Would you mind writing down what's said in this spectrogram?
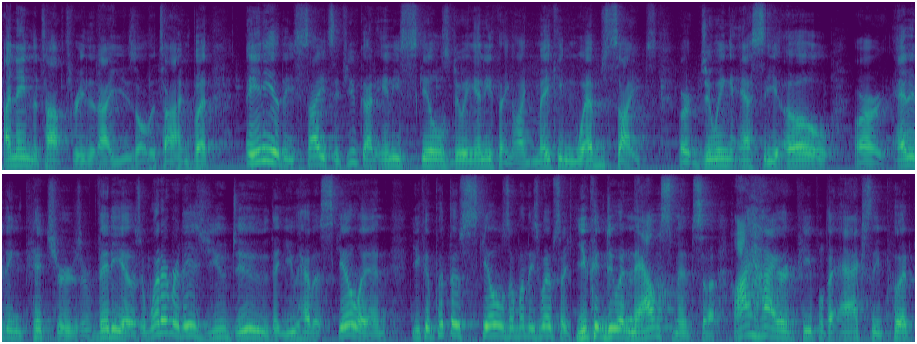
I name the top three that I use all the time but any of these sites if you've got any skills doing anything like making websites or doing SEO or editing pictures or videos or whatever it is you do that you have a skill in you can put those skills on one of these websites. You can do announcements. Uh, I hired people to actually put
